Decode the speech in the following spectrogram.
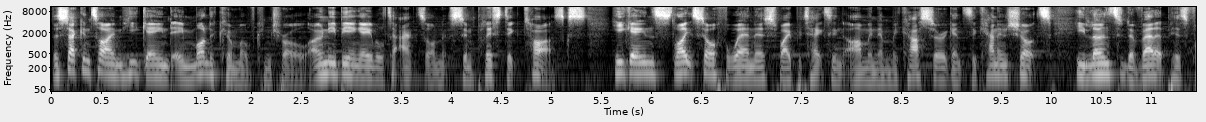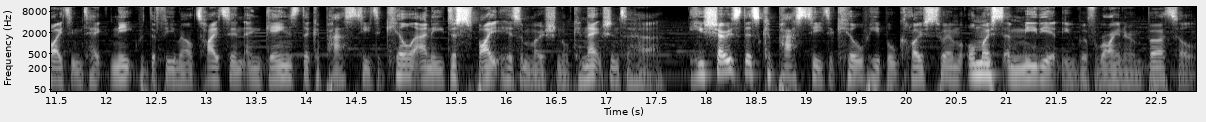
The second time, he gained a modicum of control, only being able to act on simplistic tasks. He gains slight self-awareness by protecting Armin and Mikasa against the cannon shots, he learns to develop his fighting technique with the female titan and gains the capacity to kill Annie despite his emotional connection to her. He shows this capacity to kill people close to him almost immediately with Reiner and Bertolt.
